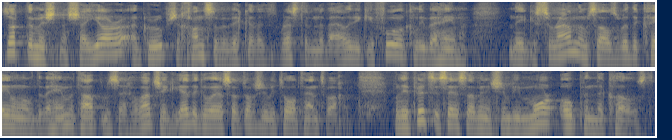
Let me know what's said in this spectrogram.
Zok the Mishnah, Shayara, a group, Shechansa Bevika, that rested in the valley, Vikifu Kli Behema. They surround themselves with the Kalim of the Behema, Talp Mesech, Avache, Geda Gavaya Savtoch should be told ten tvachim. Well, the Pitzah says something should be more open than closed.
